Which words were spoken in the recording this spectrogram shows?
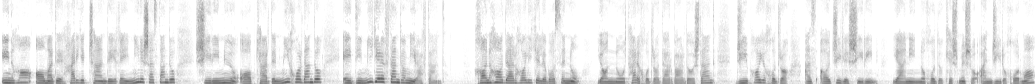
اینها آمده هر یک چند دقیقه می نشستند و شیرینی و آب کرده می خوردند و عیدی می گرفتند و می رفتند. خانها در حالی که لباس نو یا نوتر خود را در برداشتند جیبهای خود را از آجیل شیرین یعنی نخود و کشمش و انجیر و خرما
